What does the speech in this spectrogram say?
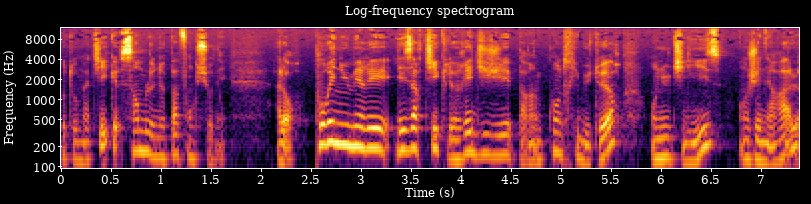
automatique semble ne pas fonctionner. Alors, pour énumérer les articles rédigés par un contributeur, on utilise en général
